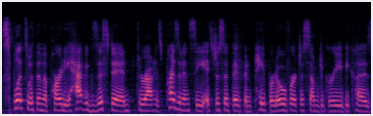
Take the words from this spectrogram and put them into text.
splits within the party have existed throughout his presidency. It's just that they've been papered over to some degree because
